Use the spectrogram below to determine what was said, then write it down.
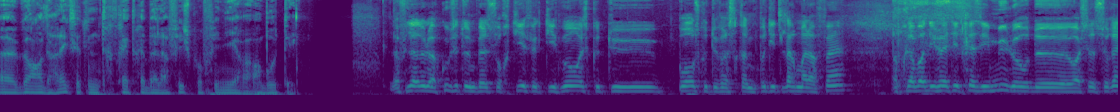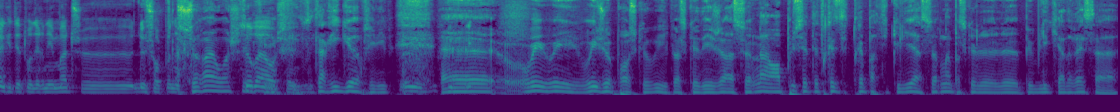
euh, Grand c'est une très très belle affiche pour finir en beauté. La finale de la Coupe, c'est une belle sortie, effectivement. Est-ce que tu penses que tu verseras une petite larme à la fin Après avoir déjà été très ému lors de HL Serein, qui était ton dernier match euh, de championnat? Serein HL. Serein C'est ta rigueur, Philippe. Euh, oui, oui, oui, je pense que oui. Parce que déjà, Serein, en plus, c'était très, très particulier à Serein parce que le, public adresse a,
